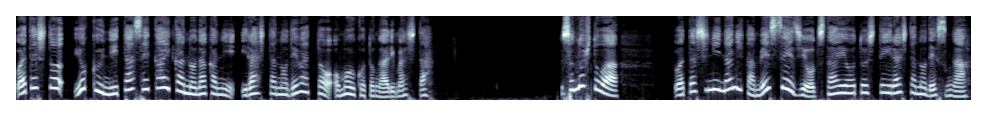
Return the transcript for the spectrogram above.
私とよく似た世界観の中にいらしたのではと思うことがありました。その人は、私に何かメッセージを伝えようとしていらしたのですが、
